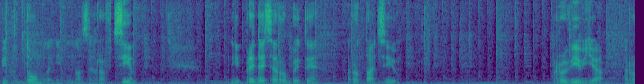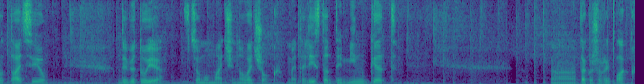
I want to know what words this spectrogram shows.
Підтомлені у нас гравці. І прийдеться робити ротацію. Провів я ротацію. Дебютує в цьому матчі новачок металіста Демінгет. Е, Також Рибак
